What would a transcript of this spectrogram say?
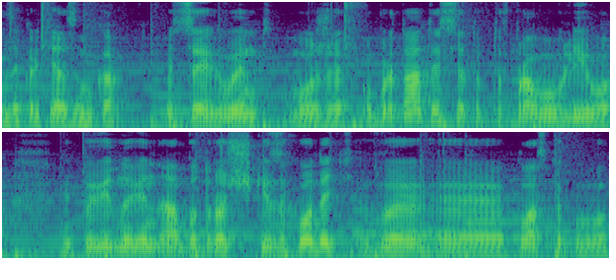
закриття замка. Ось цей гвинт може обертатися, тобто вправо-вліво. Відповідно, він або трошечки заходить в е, пластикову,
